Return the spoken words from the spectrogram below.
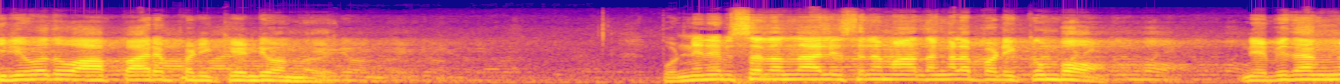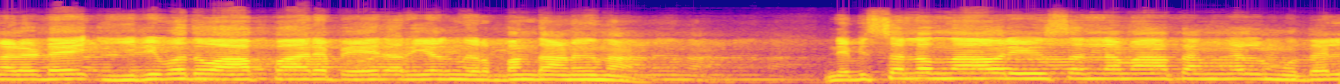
ഇരുപത് വാപ്പാരെ പഠിക്കേണ്ടി വന്നത്. പുണ്യനബി സല്ലാ അലൈഹി സ്വലമ തങ്ങളെ പഠിക്കുമ്പോൾ നബി തങ്ങളുടെ ഇരുപത് വാപ്പാരെ പേരറിയൽ നിർബന്ധമാണ് എന്നാണ്. നബി സല്ലാ അലൈഹി സ്വലമ തങ്ങൾ മുതൽ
